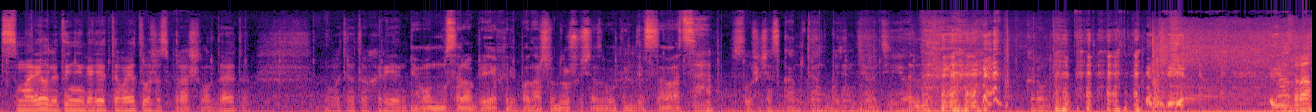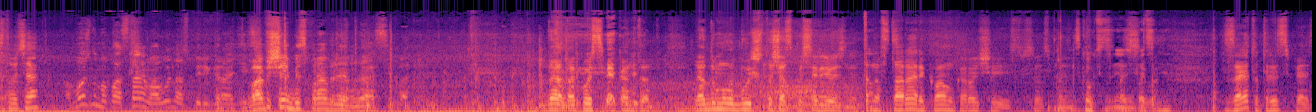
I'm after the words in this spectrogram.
смотрел ли ты негодяй ТВ, я тоже спрашивал, да, это? Вот эту хрень. Вон мусора приехали по нашу душу, сейчас будут интересоваться. Слушай, сейчас контент будем делать, ё. Круто. Здравствуйте. А можно мы поставим, а вы нас перегородите? Вообще без проблем, да. Да, такой себе контент. Я думал, будет что сейчас посерьезнее. Ладно, вторая реклама, короче, есть. Все, спасибо. Сколько ты за нее Спасибо. заплатили? За это 35.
